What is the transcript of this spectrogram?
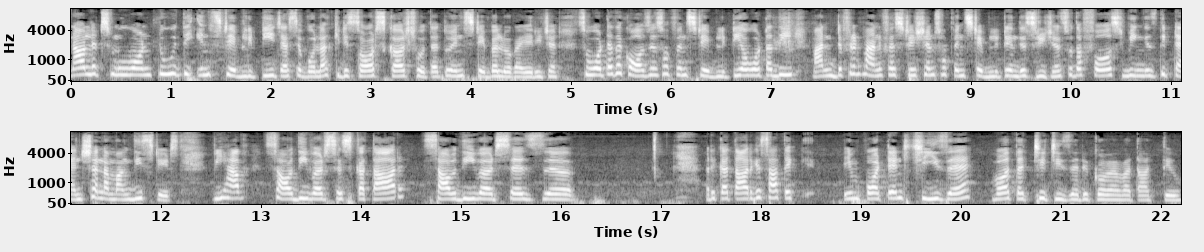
Now let's move on to the instability जैसे बोला कि रिसोर्स कर्च होता है तो इनस्टेबल होगा ये region so what are the causes of instability और what are the different manifestation of instability in this region so the first being is the tension among the states we have Saudi versus Qatar Saudi versus अरे कतार के साथ एक इंपॉर्टेंट चीज़ है बहुत अच्छी चीज़ है रुको मैं बताती हूँ।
